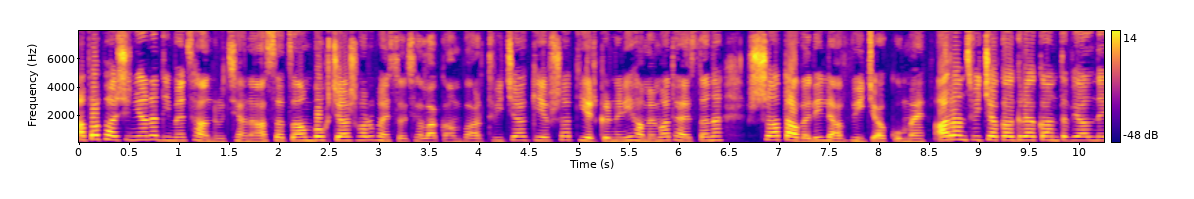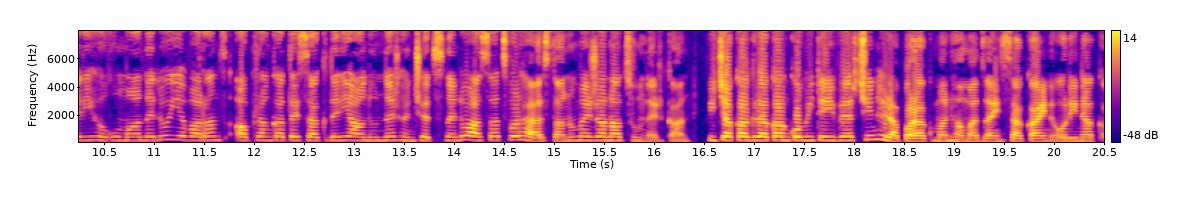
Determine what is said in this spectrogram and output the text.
Ապա Փաշինյանը դիմեց հանրությանը, ասաց ամբողջ աշխարհում է սոցիալական բարդ վիճակ եւ շատ երկրների համեմատ Հայաստանը շատ ավելի լավ վիճակում է։ Առանց վիճակագրական տվյալների հղում անելու եւ առանց ապրանքատեսակների անուններ հնչեցնելու ասաց, որ Հայաստանում էժանացումներ կան։ Վիճակագրական կոմիտեի վերջին հրապարակման համաձայն, սակայն, օրինակ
